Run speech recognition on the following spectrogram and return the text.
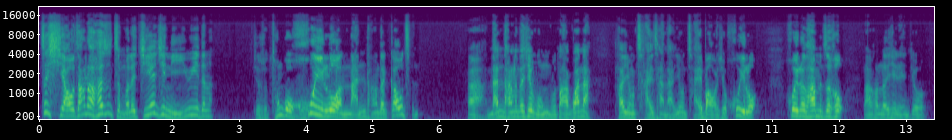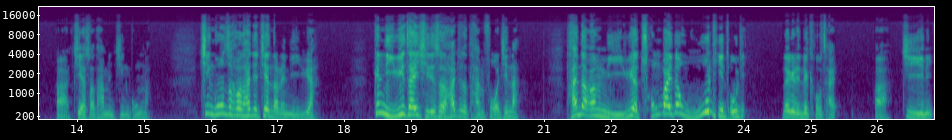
这小长老他是怎么来接近李煜的呢？就是通过贿赂南唐的高层，啊，南唐的那些文武大官呐。他用财产呢，用财宝去贿赂，贿赂他们之后，然后那些人就啊介绍他们进宫嘛。进宫之后，他就见到了李煜啊。跟李煜在一起的时候，他就是谈佛经呐，谈到让李煜崇拜的五体投地，那个人的口才啊记忆力，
